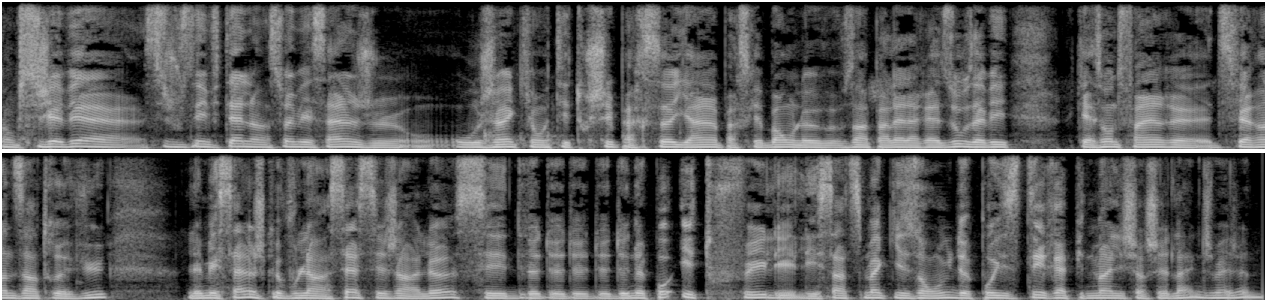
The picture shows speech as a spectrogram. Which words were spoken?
Donc, si j'avais, si je vous invitais à lancer un message euh, aux gens qui ont été touchés par ça hier, parce que bon, là, vous en parlez à la radio, vous avez l'occasion de faire euh, différentes entrevues. Le message que vous lancez à ces gens-là, c'est de, de, de, de, ne pas étouffer les, les sentiments qu'ils ont eus, de ne pas hésiter rapidement à aller chercher de l'aide, j'imagine?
